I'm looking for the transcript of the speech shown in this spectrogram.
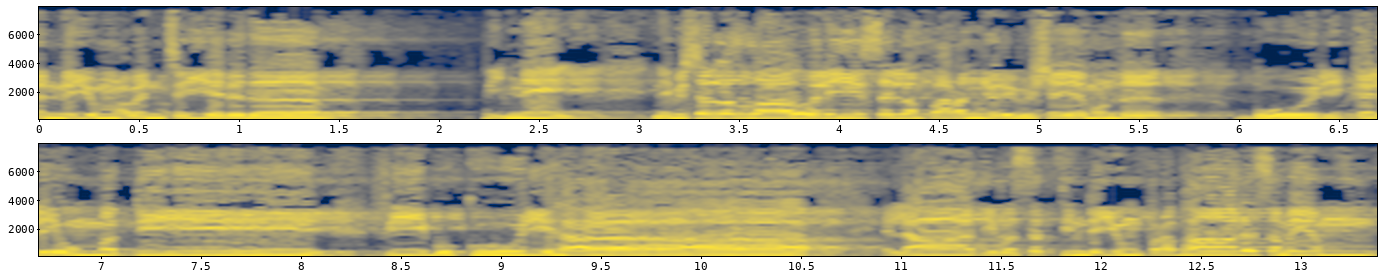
തന്നെയും അവൻ ചെയ്യരുത്. പിന്നെ നബിസല്ലാഹു അലൈസ്വല്ലം പറഞ്ഞൊരു വിഷയമുണ്ട്. ഭൂരിക്കലി ഉമ്മത്തി ഫീ എല്ലാ ദിവസത്തിന്റെയും പ്രഭാത സമയം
